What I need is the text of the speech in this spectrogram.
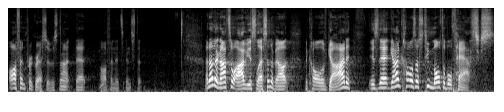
often progressive, it's not that often it's instant. Another not so obvious lesson about the call of God is that God calls us to multiple tasks.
